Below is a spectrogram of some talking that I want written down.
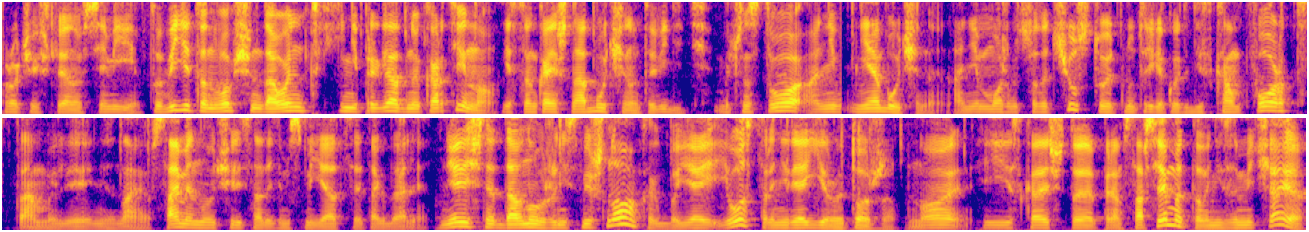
прочих членов семьи, то видит он, в общем, довольно-таки неприглядную картину, если он, конечно, обучен это видеть. Большинство, они не обучены. Они, может быть, что-то чувствуют внутри, какой-то дискомфорт, там, или, не знаю, сами научились над этим смеяться и так далее. Мне лично это давно уже не смешно, как бы я и остро не реагирую тоже. Но и сказать, что я прям совсем этого не замечаю,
